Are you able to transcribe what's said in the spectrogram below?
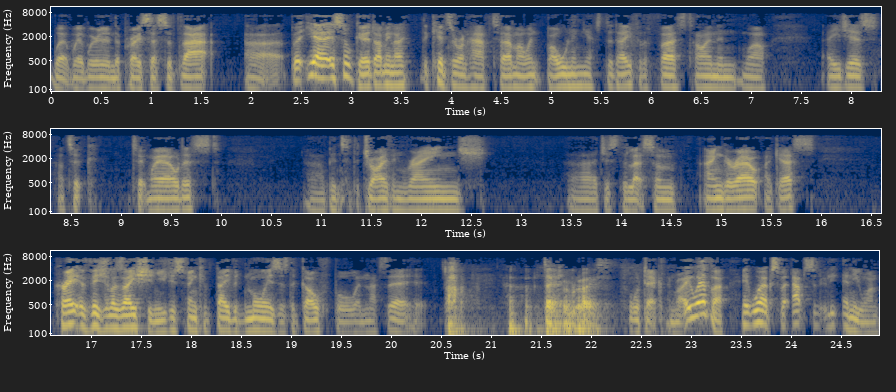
we're we're, we're in the process of that. Uh, but yeah, it's all good. I mean, I, the kids are on half term. I went bowling yesterday for the first time in well ages. I took took my eldest. I've uh, been to the driving range, uh, just to let some anger out, I guess. Creative visualization. You just think of David Moyes as the golf ball, and that's it. Declan Rice. or Declan Rice, whoever. It works for absolutely anyone.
